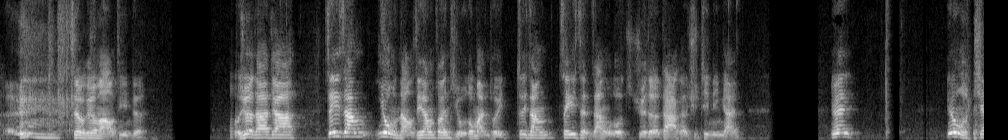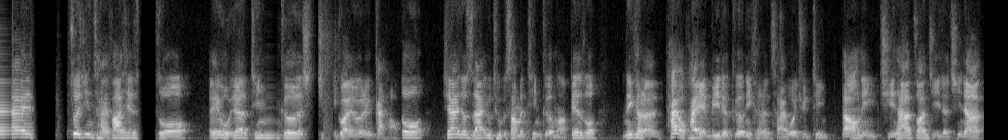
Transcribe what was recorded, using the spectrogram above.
这首歌蛮好听的。我觉得大家这一张右脑这张专辑我都蛮推，这张这一整张我都觉得大家可以去听听看，因为因为我现在最近才发现说，哎，我现在听歌的习惯有点改好，说现在就是在 YouTube 上面听歌嘛，变成说。你可能他有拍 MV 的歌，你可能才会去听，然后你其他专辑的其他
